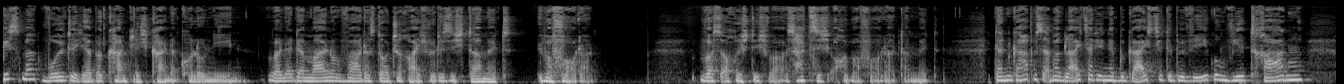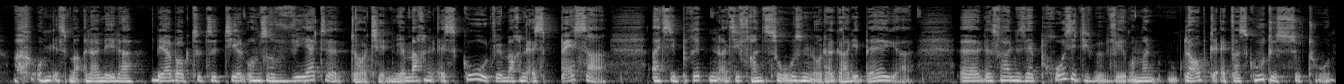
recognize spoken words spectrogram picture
Bismarck wollte ja bekanntlich keine Kolonien, weil er der Meinung war, das Deutsche Reich würde sich damit überfordern. Was auch richtig war. Es hat sich auch überfordert damit. Dann gab es aber gleichzeitig eine begeisterte Bewegung. Wir tragen, um jetzt mal Annalena Baerbock zu zitieren, unsere Werte dorthin. Wir machen es gut, wir machen es besser als die Briten, als die Franzosen oder gar die Belgier. Äh, das war eine sehr positive Bewegung. Man glaubte, etwas Gutes zu tun.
